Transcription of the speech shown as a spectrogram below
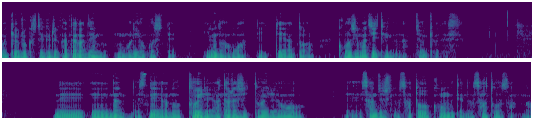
ま、協力してくれる方が全部もう掘り起こしているのは終わっていて、あとは麹町というような状況です。で、えー、なんとですね、あのトイレ、新しいトイレを、えー、三条市の佐藤工務店の佐藤さんが、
